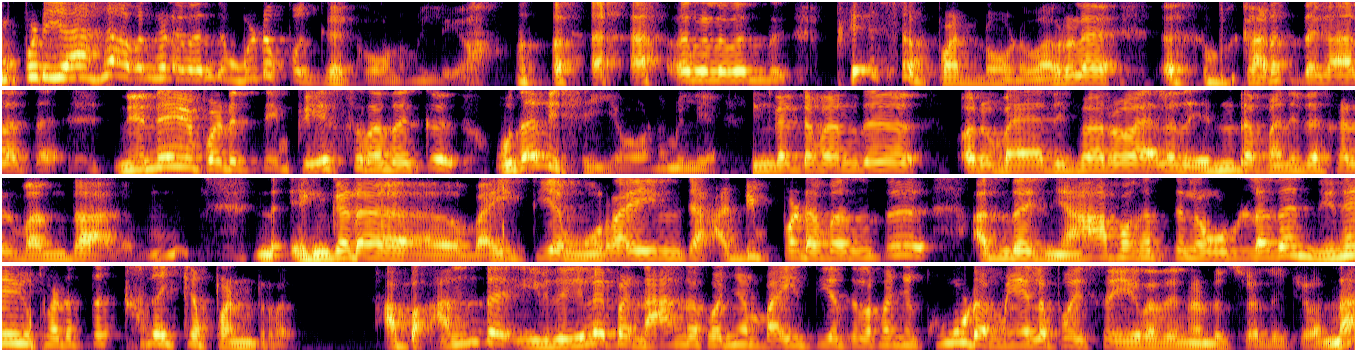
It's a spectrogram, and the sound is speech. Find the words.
இப்படியாக அவர்களை வந்து விடுப்பு கேட்கணும் இல்லையோ? அவர்களை வந்து பேச பண்ணணும் அவர்களை கடந்த காலத்தை நினைவுபடுத்தி பேசுறதுக்கு உதவி செய்யணும் இல்லையா? எங்கள்கிட்ட வந்து ஒரு அதிபரோ அல்லது எந்த மனிதர்கள் வந்தாலும் எங்கட வைத்திய முறையின் அடிப்படை வந்து அந்த ஞாபகத்துல உள்ளதை நினைவுபடுத்த கதைக்க பண்றது அப்ப அந்த இதுல இப்ப நாங்க கொஞ்சம் வைத்தியத்துல கொஞ்சம் கூட மேல போய் செய்யறதுன்னு சொல்லி சொன்னா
